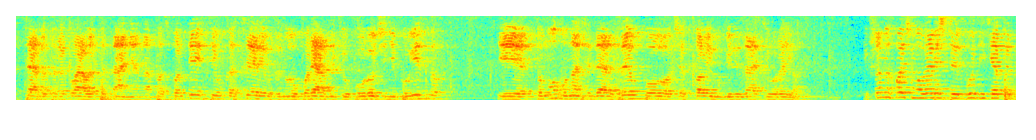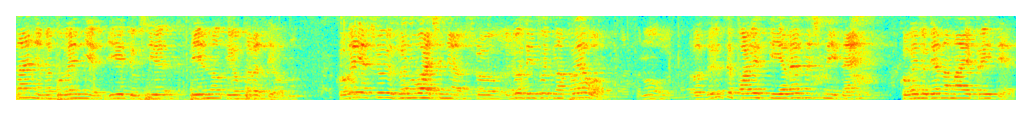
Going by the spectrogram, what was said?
з себе переклали питання на паспортистів, касирів, землеупорядників по врученні повісток. І тому у нас іде зрив по частковій мобілізації у районі. Якщо ми хочемо вирішити будь-яке питання, ми повинні діяти всі спільно і оперативно. Коли я чую звинувачення, що люди йдуть на пиво, ну роздаються повістки, є визначений день, коли людина має прийти.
